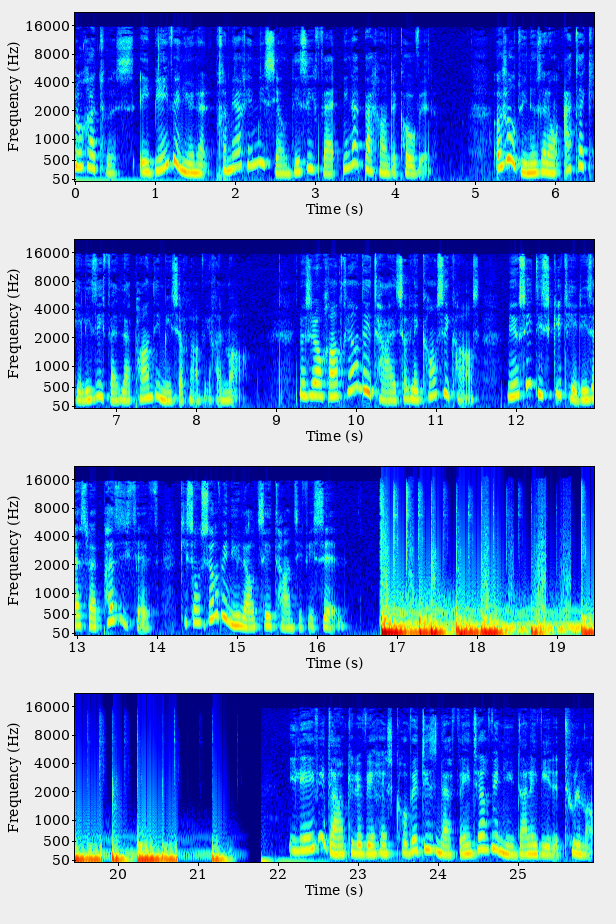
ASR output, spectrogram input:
Bonjour à tous et bienvenue à notre première émission des effets inapparents de COVID. Aujourd'hui, nous allons attaquer les effets de la pandémie sur l'environnement. Nous allons rentrer en détail sur les conséquences, mais aussi discuter des aspects positifs qui sont survenus lors de ces temps difficiles. Il est évident que le virus COVID-19 est intervenu dans les vies de tout le monde,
